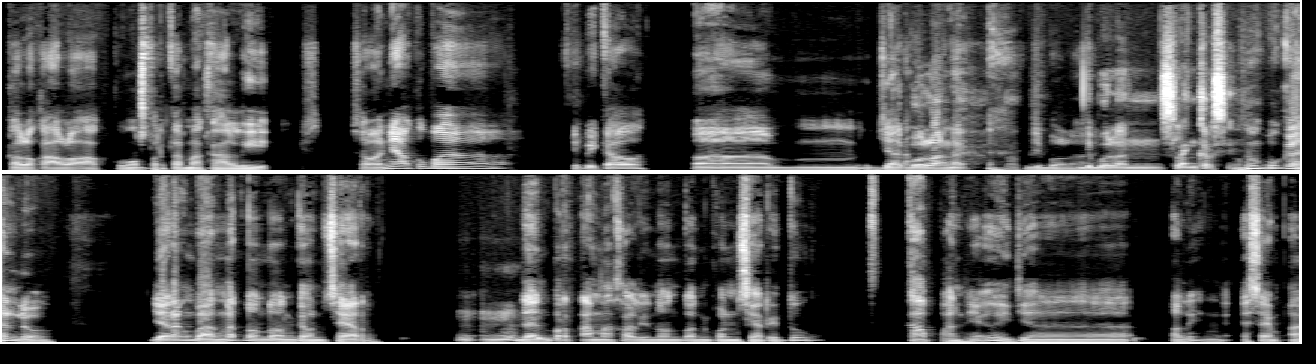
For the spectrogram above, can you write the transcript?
Kalau kalau aku pertama kali, soalnya aku mah tipikal em, jarang Jebolan banget jebolan. Jebolan slankers ya. Bukan dong. Jarang banget nonton konser. Mm-mm. Dan pertama kali nonton konser itu kapan ya? Eh, ja, paling SMA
